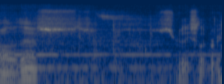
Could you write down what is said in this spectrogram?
Follow this. It's really slippery.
